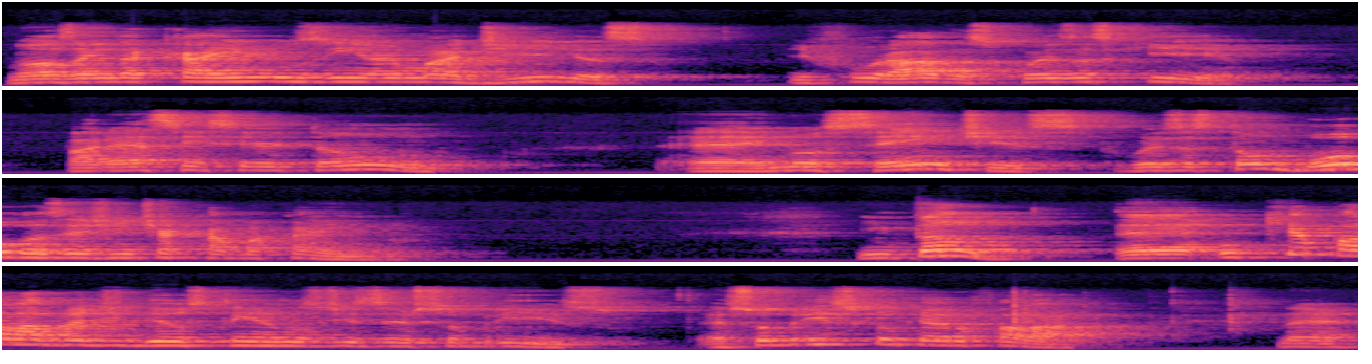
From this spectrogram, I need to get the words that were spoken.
nós ainda caímos em armadilhas e furadas, coisas que parecem ser tão é, inocentes, coisas tão bobas e a gente acaba caindo. Então, é, o que a palavra de Deus tem a nos dizer sobre isso? É sobre isso que eu quero falar. Né?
